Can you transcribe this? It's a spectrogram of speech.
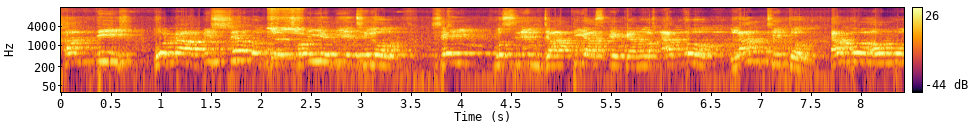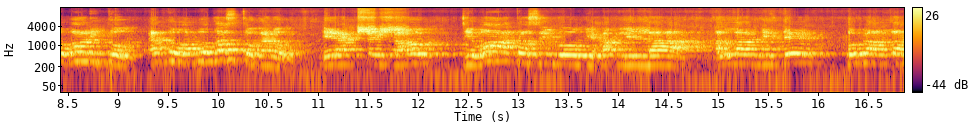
শান্তি গোটা বিশ্বের মধ্যে ছড়িয়ে দিয়েছিল সেই মুসলিম জাতি আজকে কেন এত লাঞ্ছিত, এত অপমানিত, এত অপদস্থ কেন? এর একটাই কারণ যে নির্দেশ, তোমরা আল্লাহ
